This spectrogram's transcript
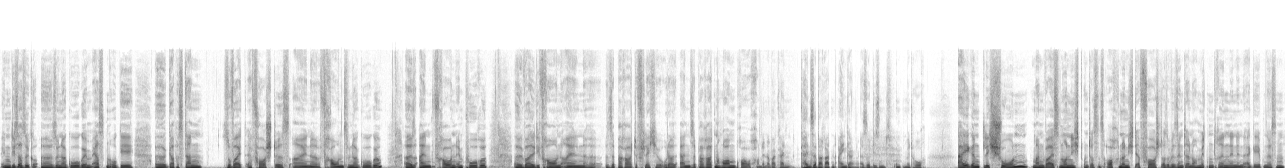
In dieser äh, Synagoge im ersten OG äh, gab es dann, soweit erforscht ist, eine Frauensynagoge, also eine Frauenempore, äh, weil die Frauen eine separate Fläche oder einen separaten Raum brauchen. Dann aber kein, keinen separaten Eingang, also die sind unten mit hoch. Eigentlich schon, man weiß nur nicht, und das ist auch noch nicht erforscht, also wir sind da noch mittendrin in den Ergebnissen,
